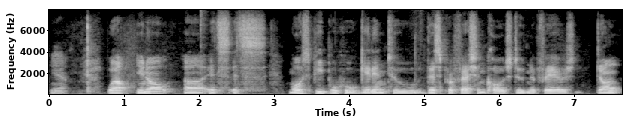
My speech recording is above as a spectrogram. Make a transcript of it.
Yeah, well, you know, uh, it's it's most people who get into this profession called student affairs don't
